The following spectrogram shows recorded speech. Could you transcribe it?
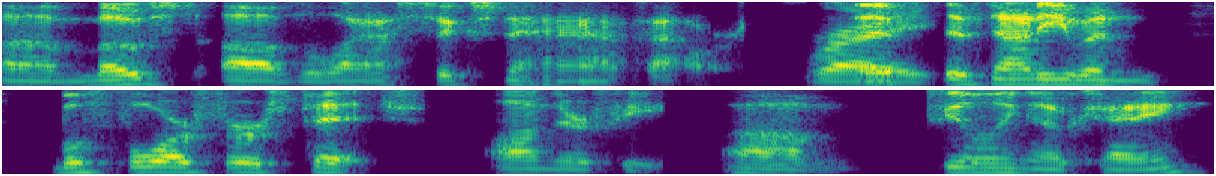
uh, most of the last six and a half hours, Right. if, if not even before first pitch, on their feet. Um, feeling okay.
